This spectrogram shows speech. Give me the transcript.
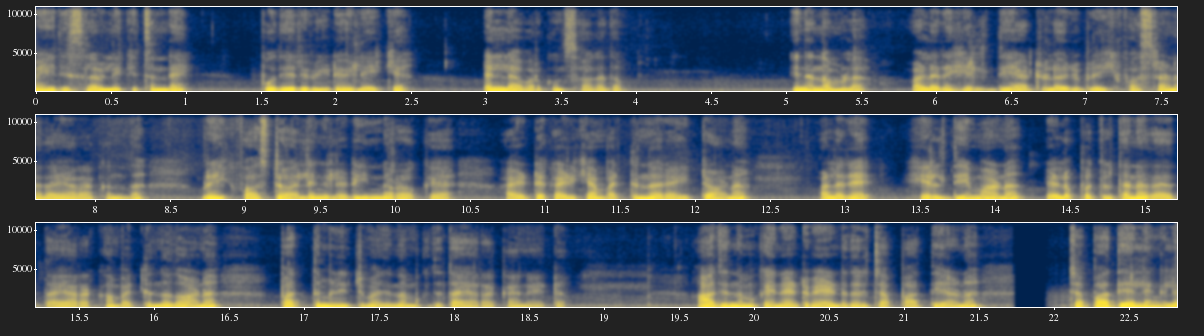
മേരീസ് ലവ്ലി കിച്ചന്റെ പുതിയൊരു വീഡിയോയിലേക്ക് എല്ലാവർക്കും സ്വാഗതം. ഇന്ന് നമ്മൾ വളരെ ഹെൽത്തി ആയിട്ടുള്ള ഒരു ബ്രേക്ക്ഫാസ്റ്റാണ് തയ്യാറാക്കുന്നത്. ബ്രേക്ക്ഫാസ്റ്റോ അല്ലെങ്കിൽ ഡിന്നറോ ഒക്കെ ആയിട്ട് കഴിക്കാൻ പറ്റുന്ന ഒരു ഐറ്റമാണ് വളരെ ഹെൽത്തിയുമാണ് എളുപ്പത്തിൽ തന്നെ തയ്യാറാക്കാൻ പറ്റുന്നതുമാണ്. പത്ത് മിനിറ്റ് മതി നമുക്കിത് തയ്യാറാക്കാനായിട്ട്. ആദ്യം നമുക്ക് അതിനായിട്ട് വേണ്ടത് ഒരു ചപ്പാത്തിയാണ്. ചപ്പാത്തി അല്ലെങ്കിൽ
